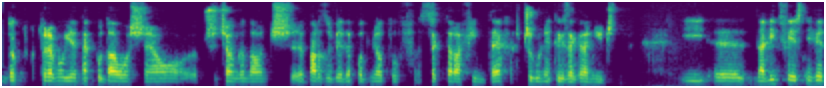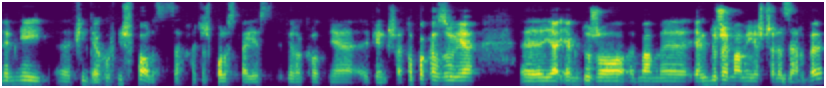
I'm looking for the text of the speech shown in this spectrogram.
do któremu jednak udało się przyciągnąć bardzo wiele podmiotów sektora fintech, szczególnie tych zagranicznych i na Litwie jest niewiele mniej e, fintechów niż w Polsce, chociaż Polska jest wielokrotnie większa. To pokazuje, e, jak dużo mamy, jak duże mamy jeszcze rezerwy.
